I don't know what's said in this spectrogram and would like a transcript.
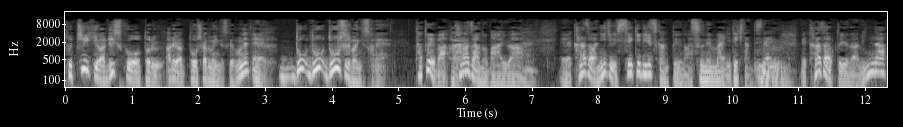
そういう地域がリスクを取るあるいは投資家でもいいんですけどもね、ええ、どどどうすればいいんですかね？例えば、はい、金沢の場合は、はいえー、金沢21世紀美術館というのは数年前にできたんですね、うん、で金沢というのはみんな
